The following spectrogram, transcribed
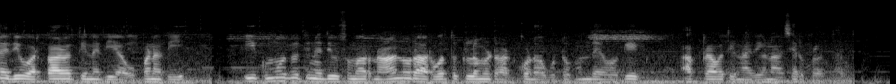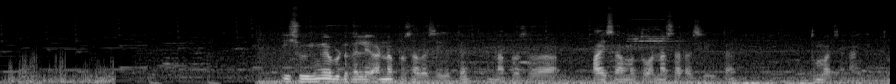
ನದಿಯು ವರ್ಕಾವತಿ ನದಿಯ ಉಪನದಿ. ಈ ಕುಮುದ್ವತಿ ನದಿಯು ಸುಮಾರು ನಾನ್ನೂರ ಅರವತ್ತು ಕಿಲೋಮೀಟರ್ ಹತ್ಕೊಂಡು ಹೋಗ್ಬಿಟ್ಟು ಮುಂದೆ ಹೋಗಿ ಅಕ್ರಾವತಿ ನದಿಯನ್ನು ಸೇರಿಕೊಳ್ಳುತ್ತದೆ ಈ ಶಿವಗಂಗೆ ಬೆಟ್ಟದಲ್ಲಿ ಅನ್ನಪ್ರಸಾದ ಸಿಗುತ್ತೆ. ಅನ್ನಪ್ರಸಾದ ಪಾಯಸ ಮತ್ತು ಅನ್ನ ಸಾರ ಸಿಗುತ್ತೆ. ತುಂಬ ಚೆನ್ನಾಗಿತ್ತು.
